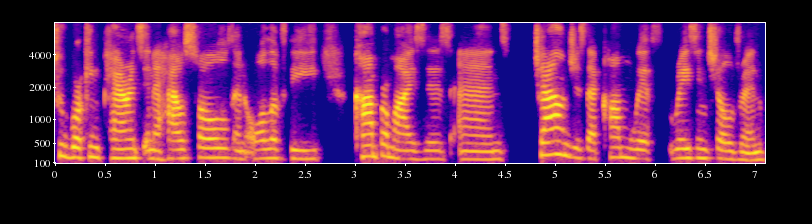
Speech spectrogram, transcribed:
two working parents in a household, and all of the compromises and challenges that come with raising children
